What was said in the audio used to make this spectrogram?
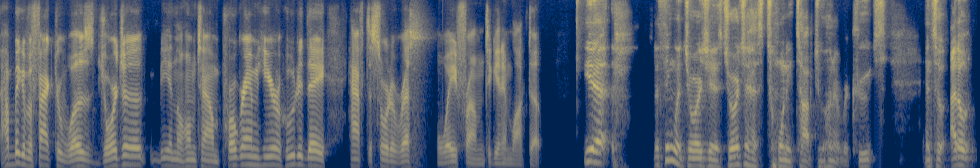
how big of a factor was Georgia being the hometown program here? Who did they have to sort of wrest away from to get him locked up? Yeah, the thing with Georgia is Georgia has 20 top 200 recruits, and so I don't.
